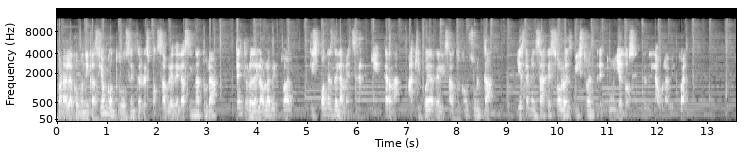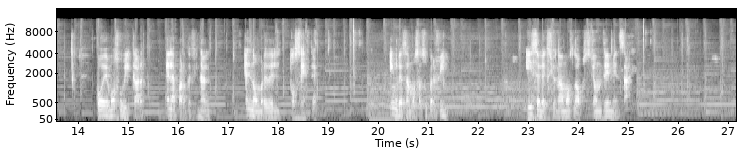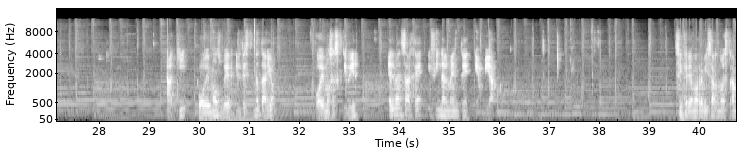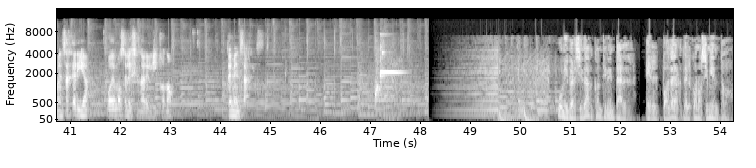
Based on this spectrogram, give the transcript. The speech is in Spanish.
Para la comunicación con tu docente responsable de la asignatura, dentro del aula virtual dispones de la mensajería interna. Aquí puedes realizar tu consulta y este mensaje solo es visto entre tú y el docente del aula virtual. Podemos ubicar en la parte final el nombre del docente. Ingresamos a su perfil y seleccionamos la opción de mensaje. Aquí podemos ver el destinatario, podemos escribir el mensaje y finalmente enviarlo. Si queremos revisar nuestra mensajería, podemos seleccionar el icono de mensajes. Universidad Continental, el poder del conocimiento.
